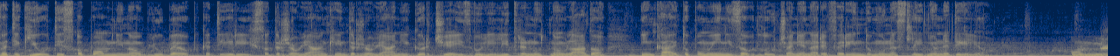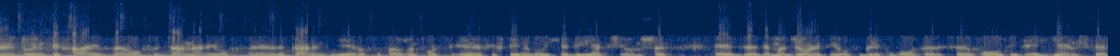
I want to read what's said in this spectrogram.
Vatikiotis opomni na obljube, ob katerih so državljanke in državljani Grčije izvolili trenutno vlado in kaj to pomeni za odločanje na referendumu naslednjo nedeljo. On uh, 25 of January of uh, the current year of 2015, we had elections uh, and the majority of Greek voters uh, voted against uh,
